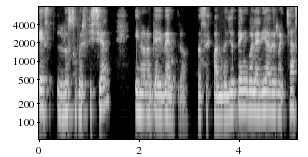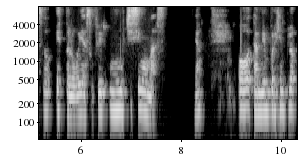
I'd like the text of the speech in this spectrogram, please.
es lo superficial y no lo que hay dentro. Entonces, cuando yo tengo la herida de rechazo, esto lo voy a sufrir muchísimo más. O también, por ejemplo,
